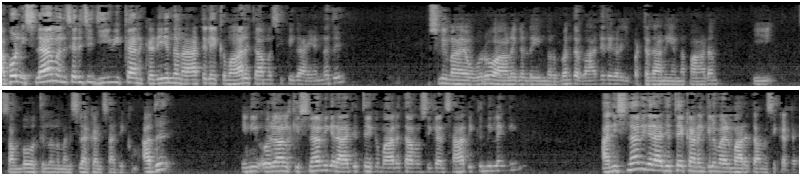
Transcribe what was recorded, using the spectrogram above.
അപ്പോൾ ഇസ്ലാം അനുസരിച്ച് ജീവിക്കാൻ കഴിയുന്ന നാട്ടിലേക്ക് മാറി താമസിക്കുക എന്നത് മുസ്ലിമായ ഓരോ ആളുകളുടെയും നിർബന്ധ ബാധ്യതകളിൽ പെട്ടതാണ് എന്ന പാഠം ഈ സംഭവത്തിൽ നിന്ന് മനസ്സിലാക്കാൻ സാധിക്കും. അത് ഇനി ഒരാൾക്ക് ഇസ്ലാമിക രാജ്യത്തേക്ക് മാറി താമസിക്കാൻ സാധിക്കുന്നില്ലെങ്കിൽ അനിസ്ലാമിക രാജ്യത്തേക്കാണെങ്കിലും അയാൾ മാറി താമസിക്കട്ടെ.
